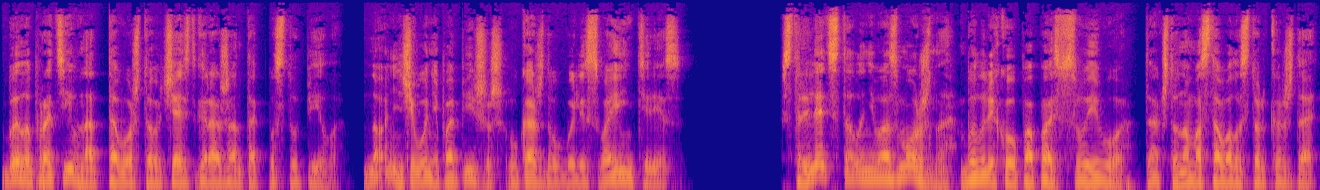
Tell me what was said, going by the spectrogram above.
Было противно от того, что часть горожан так поступила. Но ничего не попишешь, у каждого были свои интересы. Стрелять стало невозможно, было легко попасть в своего, так что нам оставалось только ждать.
